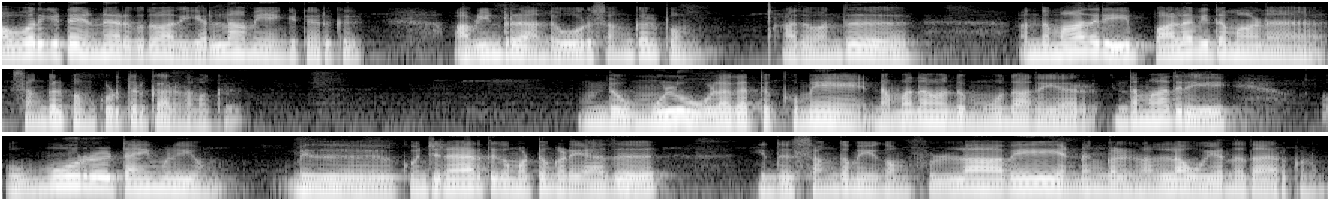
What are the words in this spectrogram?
அவர்கிட்ட என்ன இருக்குதோ அது எல்லாமே என்கிட்ட இருக்குது அப்படின்ற அந்த ஒரு சங்கல்பம். அதை வந்து அந்த மாதிரி பலவிதமான சங்கல்பம் கொடுத்துருக்காரு நமக்கு. இந்த முழு உலகத்துக்குமே நம்ம தான் வந்து மூதாதையர். இந்த மாதிரி ஒவ்வொரு டைம்லேயும் இது கொஞ்ச நேரத்துக்கு மட்டும் கிடையாது இந்த சங்கம யுகம் ஃபுல்லாகவே எண்ணங்கள் நல்லா உயர்ந்து தான் இருக்கணும்.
